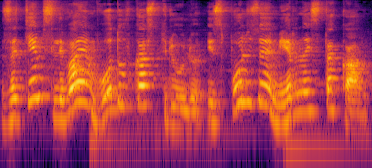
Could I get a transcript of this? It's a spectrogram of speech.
Затем сливаем воду в кастрюлю, используя мерный стакан.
